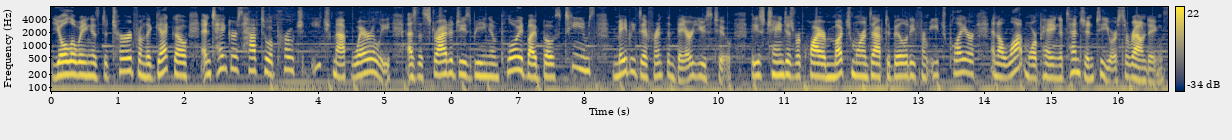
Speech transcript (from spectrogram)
YOLOing is deterred from the get go, and tankers have to approach each map warily, as the strategies being employed by both teams may be different than they are used to to. These changes require much more adaptability from each player and a lot more paying attention to your surroundings.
